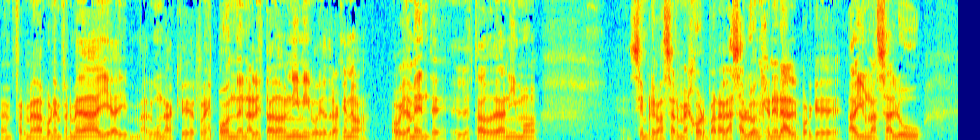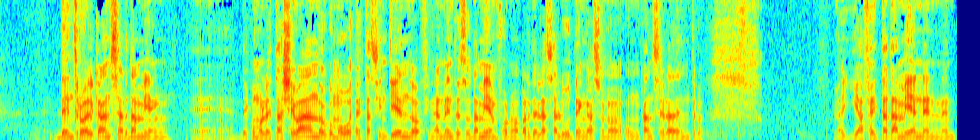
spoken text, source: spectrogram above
enfermedad por enfermedad y hay algunas que responden al estado anímico y otras que no. Obviamente, el estado de ánimo eh, siempre va a ser mejor para la salud en general porque hay una salud dentro del cáncer también, eh, de cómo lo estás llevando, cómo vos te estás sintiendo. Finalmente eso también forma parte de la salud, tengas o no un cáncer adentro y afecta también en, en,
